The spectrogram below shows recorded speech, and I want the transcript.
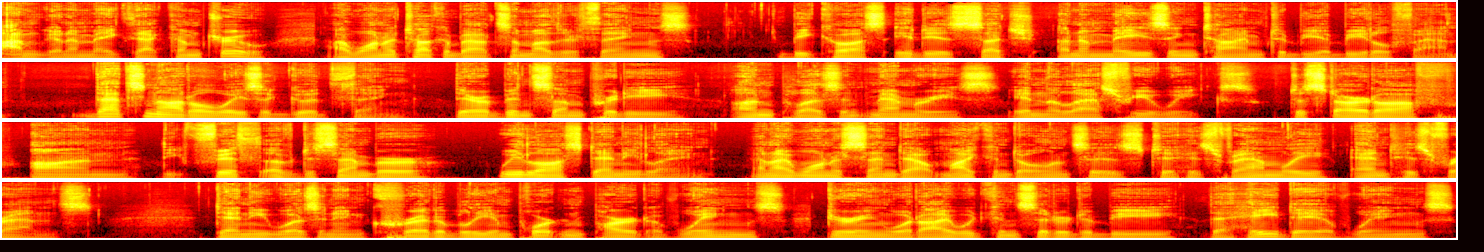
I'm going to make that come true. I want to talk about some other things because it is such an amazing time to be a Beatle fan. That's not always a good thing. There have been some pretty unpleasant memories in the last few weeks. To start off, on the 5th of December, we lost Denny Laine, and I want to send out my condolences to his family and his friends. Denny was an incredibly important part of Wings during what I would consider to be the heyday of Wings,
